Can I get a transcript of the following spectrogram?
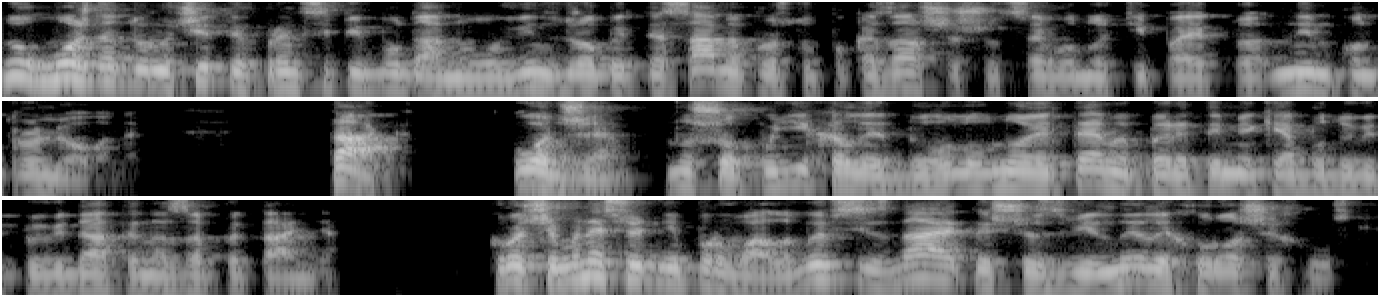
Ну можна доручити, в принципі, Буданову. Він зробить те саме, просто показавши, що це воно, типа, як то ним контрольоване. Так. Отже, ну що, поїхали до головної теми перед тим, як я буду відповідати на запитання. Коротше, мене сьогодні порвало. Ви всі знаєте, що звільнили хороших русських.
